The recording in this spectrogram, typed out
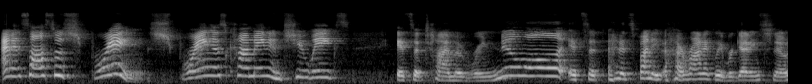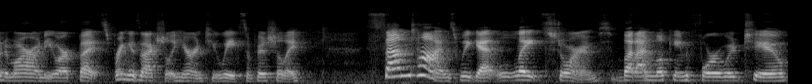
And it's also spring. Spring is coming in two weeks. It's a time of renewal. It's a, and it's funny, ironically, we're getting snow tomorrow in New York, but spring is actually here in two weeks officially. Sometimes we get late storms, but I'm looking forward to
